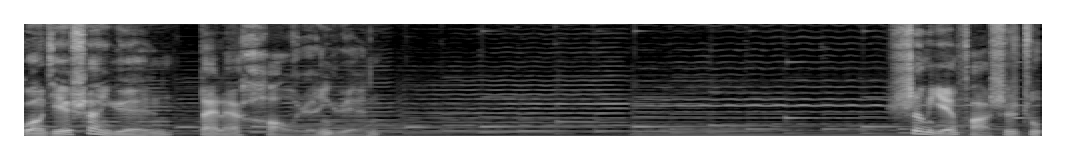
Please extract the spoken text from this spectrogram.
广结善缘，带来好人缘。圣严法师著。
